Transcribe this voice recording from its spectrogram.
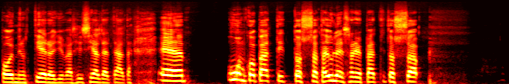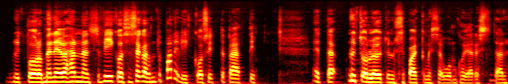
poiminut tiedonjyväsi sieltä ja täältä. Ee, UMK päätti tuossa, tai Yleisradio päätti tuossa, nyt voi olla, menee vähän näissä viikoissa sekaisin, mutta pari viikkoa sitten päätti, että nyt on löytynyt se paikka, missä UMK järjestetään.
